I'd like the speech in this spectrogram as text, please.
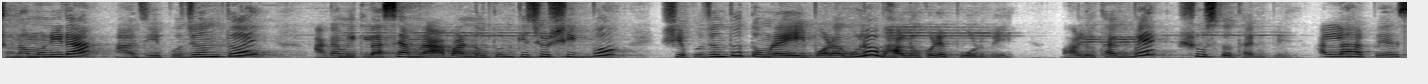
সোনামণিরা, আজ এ পর্যন্তই। আগামী ক্লাসে আমরা আবার নতুন কিছু শিখব। সে পর্যন্ত তোমরা এই পড়াগুলো ভালো করে পড়বে। ভালো থাকবে, সুস্থ থাকবে। আল্লাহ হাফেজ।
